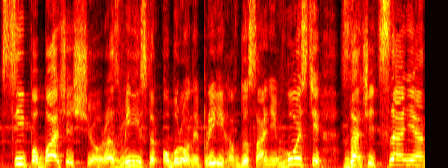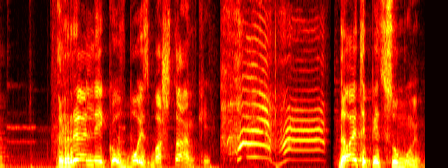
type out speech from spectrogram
Всі побачать, що раз міністр оборони приїхав до Сані в гості, значить Саня реальний ковбой з баштанки. Давайте підсумуємо.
